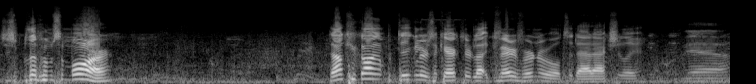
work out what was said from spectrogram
Just blip him some more. Donkey Kong in particular is a character like very vulnerable to that actually. Yeah.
